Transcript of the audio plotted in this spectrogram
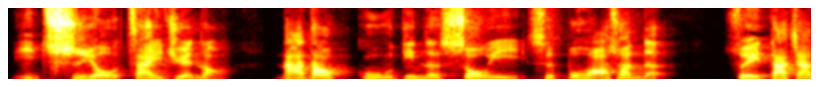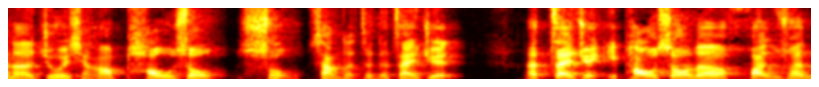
你持有债券哦，拿到固定的收益是不划算的，所以大家呢就会想要抛售手上的这个债券。那债券一抛售呢，换算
